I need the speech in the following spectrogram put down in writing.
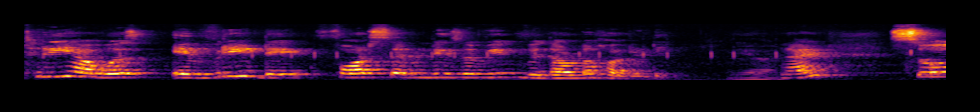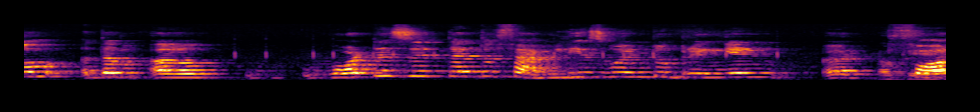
3 hours every day for 7 days a week without a holiday yeah. right so the uh, what is it that the family is going to bring in uh, Okay. for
